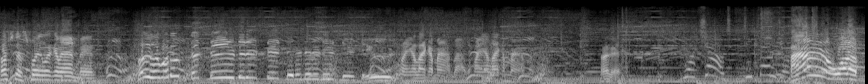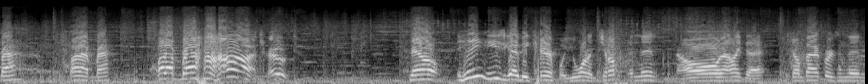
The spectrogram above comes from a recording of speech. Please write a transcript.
I'm just gonna swing like a madman. Swing like a madman. Swing like a madman. Okay. Watch out! Defend! I don't know what up, bruh. What up, bruh? What up, bruh? Haha, shoot. Now, hitting these you gotta be careful. You want to jump and then no, not like that. Jump backwards and then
